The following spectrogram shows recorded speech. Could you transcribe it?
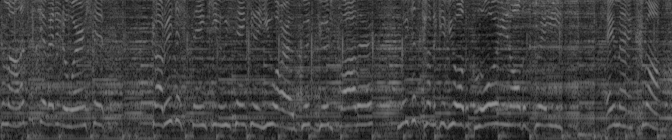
Come on, let's just get ready to worship. God, we just thank you. We thank you that you are a good, good Father. And we just kind of give you all the glory and all the praise. Amen. Come on.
